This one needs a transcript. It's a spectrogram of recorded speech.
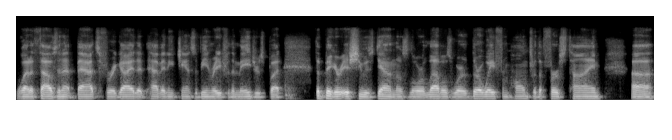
what a thousand at bats for a guy to have any chance of being ready for the majors. But the bigger issue is down in those lower levels where they're away from home for the first time uh,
